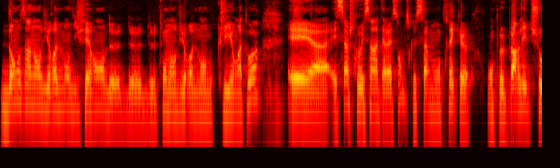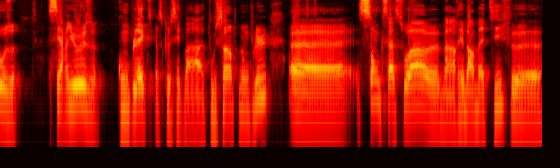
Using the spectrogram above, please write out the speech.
dans un environnement différent de, de, de, ton environnement de client à toi. Mmh. Et, euh, et, ça, je trouvais ça intéressant parce que ça montrait que on peut parler de choses sérieuses complexe parce que c'est pas tout simple non plus, euh, sans que ça soit euh, ben, rébarbatif euh,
